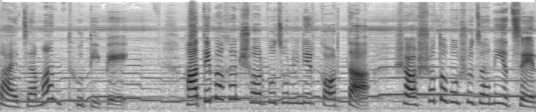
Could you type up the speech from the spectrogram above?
পায়জামা, ধুতিতে। হাতিবাগান সর্বজনীনের কর্তা শাশ্বত বসু জানিয়েছেন,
